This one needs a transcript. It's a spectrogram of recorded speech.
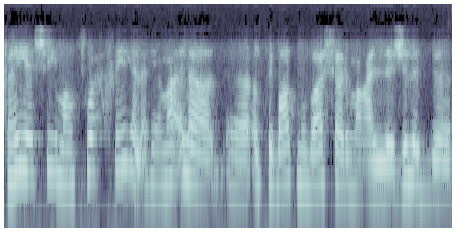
فهي شيء منصوح فيه. هلا هي ما لها آه، ارتباط مباشر مع الجلد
